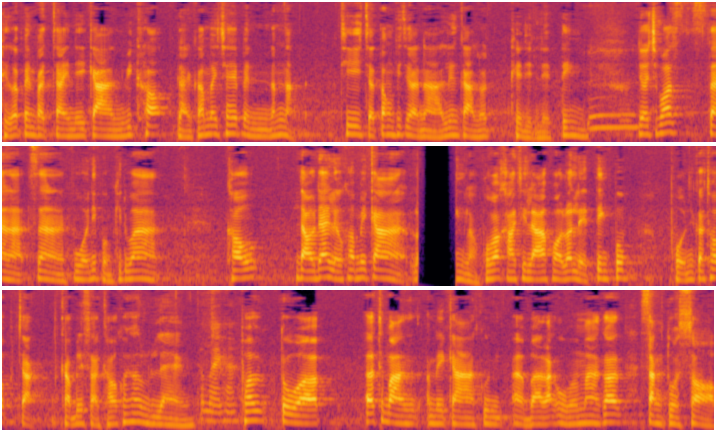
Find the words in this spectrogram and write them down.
ถือว่าเป็นปัจจัยในการวิเคราะห์ แต่ก็ไม่ใช่เป็นน้ำหนักที่จะต้องพิจารณาเรื่องการลดเครดิตเลตติ้งโดยเฉพาะ Standard Standard Poor นี่ผมคิดว่าเขาเดาได้เลยว่าเขาไม่กล้าลดหรอกเพราะว่าคราวที่แล้วพอลดเรตติ้งปุ๊บผลกระทบจากกับบริษัทเขาค่อนข้างรุนแรง ทำไมคะ เพราะตัว รัฐบาลอเมริกาคุณเอ่อบารักโอบามาก็สั่งตรวจสอบ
